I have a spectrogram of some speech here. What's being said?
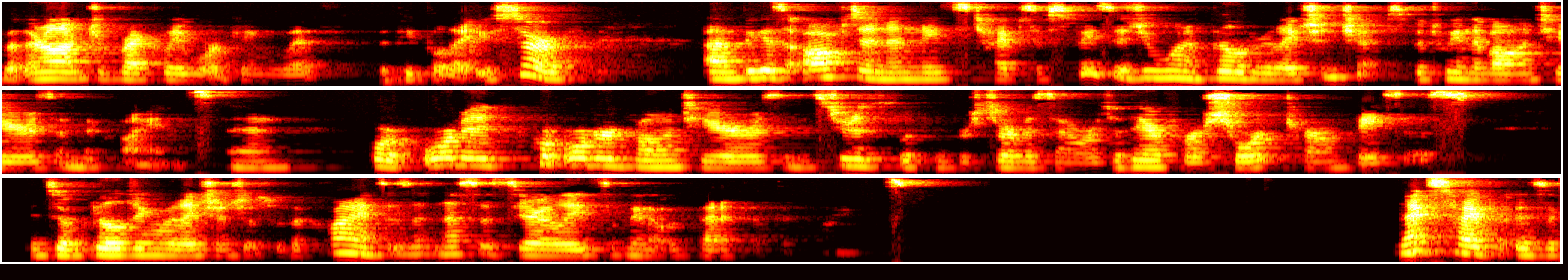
but they're not directly working with the people that you serve. Um, because often in these types of spaces, you want to build relationships between the volunteers and the clients. And court ordered, court ordered volunteers and students looking for service hours are there for a short term basis. And so building relationships with the clients isn't necessarily something that would benefit the clients. Next type is a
